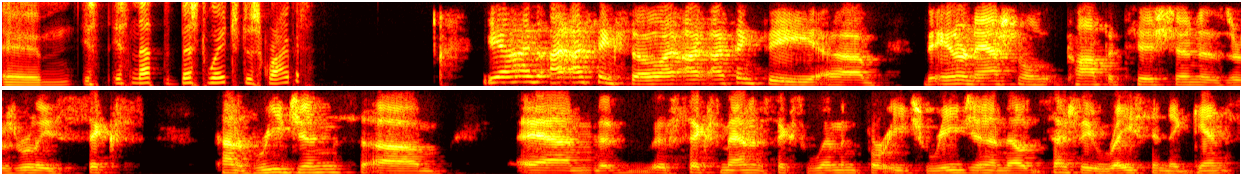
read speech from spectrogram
Um, is, isn't that the best way to describe it? Yeah, I, I think so. I, I think the um, the international competition is there's really six kind of regions, um, and six men and six women for each region, and they'll essentially racing against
